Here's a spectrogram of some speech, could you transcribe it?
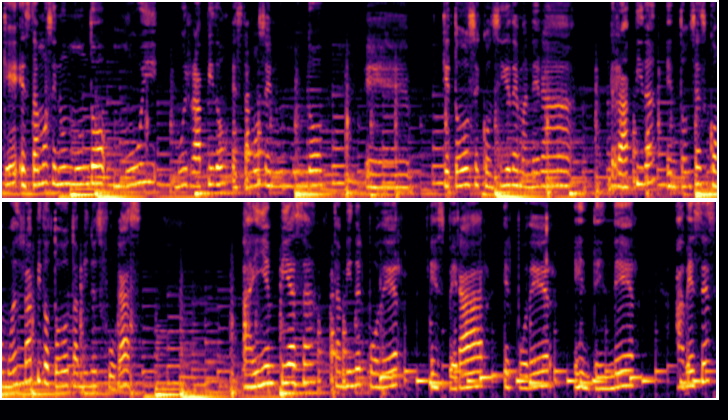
Que estamos en un mundo muy, muy rápido, estamos en un mundo eh, que todo se consigue de manera rápida, entonces como es rápido todo también es fugaz. Ahí empieza también el poder esperar, el poder entender. A veces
